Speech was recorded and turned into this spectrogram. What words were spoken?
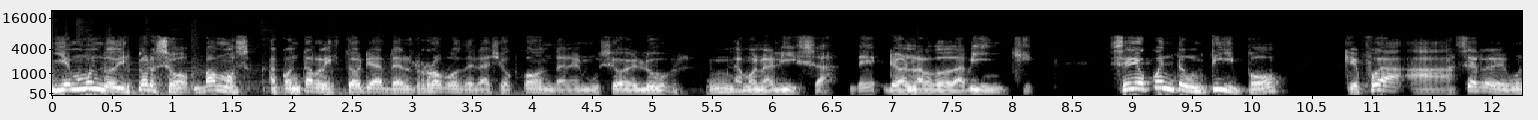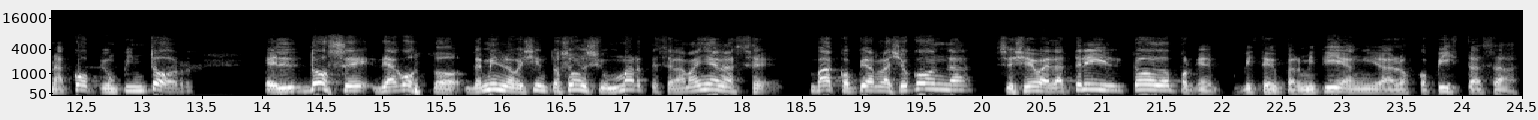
Y en Mundo Disperso vamos a contar la historia del robo de la Gioconda en el Museo del Louvre, la Mona Lisa de Leonardo da Vinci. Se dio cuenta un tipo que fue a hacer una copia, un pintor, el 12 de agosto de 1911, un martes a la mañana, se va a copiar la Gioconda, se lleva el atril, todo, porque viste que permitían ir a los copistas a,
